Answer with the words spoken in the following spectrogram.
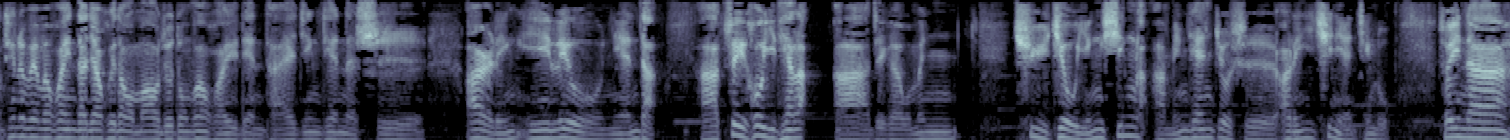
听众朋友们，欢迎大家回到我们澳洲东方华语电台。今天呢是二零一六年的啊最后一天了啊，这个我们去旧迎新了啊，明天就是二零一七年进入，所以呢，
